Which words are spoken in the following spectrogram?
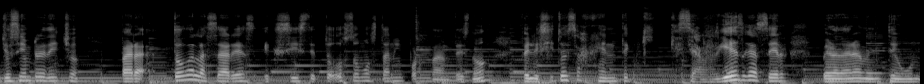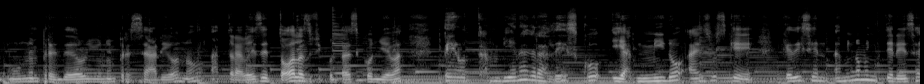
Yo siempre he dicho, para todas las áreas existe, todos somos tan importantes, ¿no? Felicito a esa gente que, se arriesga a ser verdaderamente un, emprendedor y un empresario, ¿no? A través de todas las dificultades que conlleva, pero también agradezco y admiro a esos que, dicen, a mí no me interesa,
